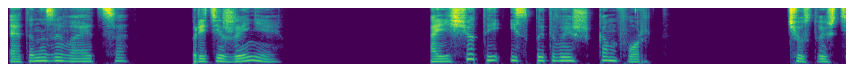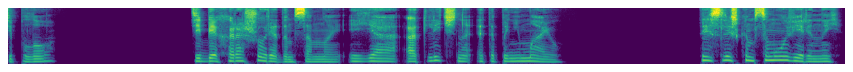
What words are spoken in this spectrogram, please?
Это называется притяжение. А еще ты испытываешь комфорт. Чувствуешь тепло. Тебе хорошо рядом со мной, и я отлично это понимаю. Ты слишком самоуверенный.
